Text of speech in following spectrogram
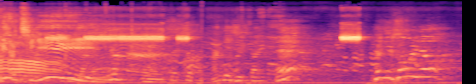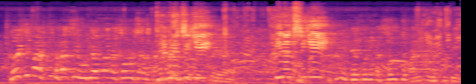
밀어치기. 안 계실까요? 네? 형님 서울요? 거짓말 좀 하세요 우리 엄마가 서울 사람 들배지기 밀어치기 내 보니까 서울 쪽 많이 들었는데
